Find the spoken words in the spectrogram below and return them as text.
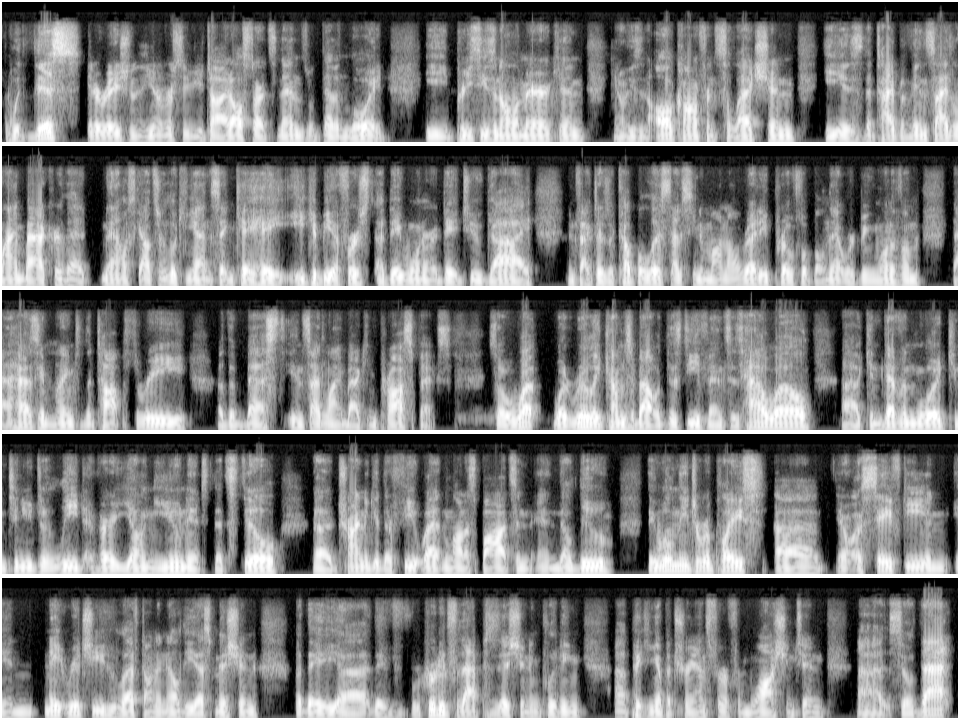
With this iteration of the University of Utah, it all starts and ends with Devin Lloyd. He preseason All American. You know, he's an All Conference selection. He is the type of inside linebacker that now scouts are looking at and saying, "Okay, hey, he could be a first, a day one or a day two guy." In fact, there's a couple lists I've seen him on already. Pro Football Network being one of them that has him ranked in the top three of the best inside linebacking prospects. So what what really comes about with this defense is how well uh, can Devin Lloyd continue to lead a very young unit that's still uh, trying to get their feet wet in a lot of spots, and and they'll do they will need to replace uh, you know a safety in in Nate Ritchie who left on an LDS mission, but they uh, they've recruited for that position, including uh, picking up a transfer from Washington. Uh, so that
